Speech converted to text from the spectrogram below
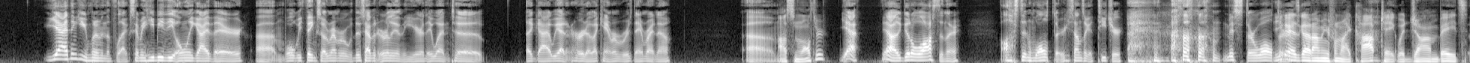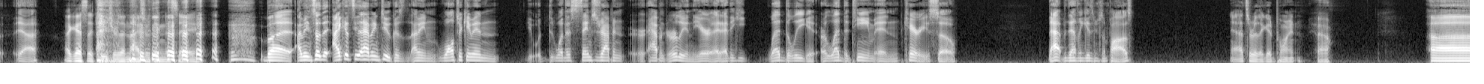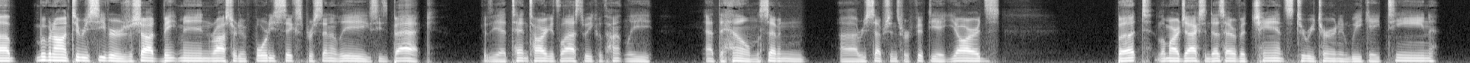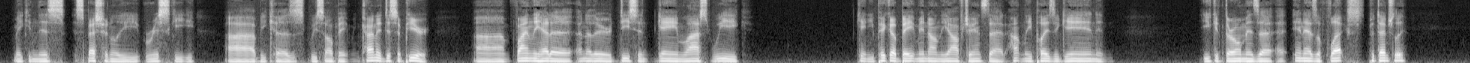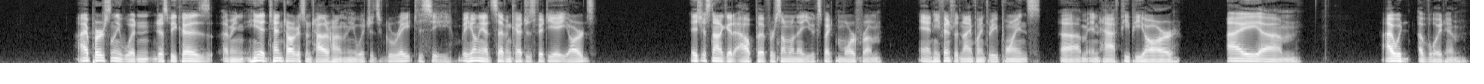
Yeah, I think you can put him in the flex. I mean, he'd be the only guy there. Um, well, we think so. Remember, this happened early in the year. They went to a guy we hadn't heard of. I can't remember his name right now. Um, Austin Walter. yeah, yeah, good old Austin there. Austin Walter. He sounds like a teacher. Mr. Walter. You guys got on me for my cop take with John Bates. yeah. I guess a teacher the nicer thing to say. but I mean, so the, I could see that happening too, because I mean, Walter came in when the same situation happened er, happened early in the year, and I think he led the league or led the team in carries. So that definitely gives me some pause. Yeah, that's a really good point. Yeah. Uh, moving on to receivers, Rashod Bateman rostered in 46% of leagues. He's back because he had 10 targets last week with Huntley at the helm, seven uh, receptions for 58 yards. But Lamar Jackson does have a chance to return in Week 18, making this especially risky uh, because we saw Bateman kind of disappear. Um, finally had a another decent game last week. Can you pick up Bateman on the off chance that Huntley plays again and you could throw him as a in as a flex potentially? I personally wouldn't, just because I mean he had ten targets from Tyler Huntley, which is great to see, but he only had seven catches, fifty-eight yards. It's just not a good output for someone that you expect more from. And he finished with nine point three points, um, in half PPR. I um, I would avoid him.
